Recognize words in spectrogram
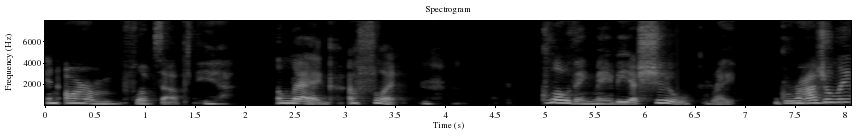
An arm floats up, Yeah. a leg, a foot, Mm-hmm. clothing, maybe, a shoe. Right. Gradually,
